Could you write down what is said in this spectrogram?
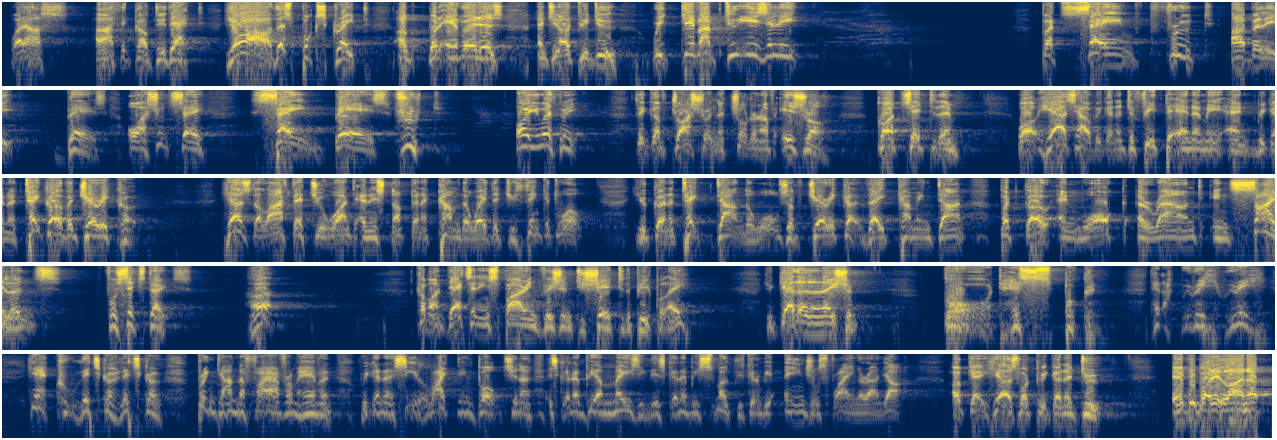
what else? I think I'll do that. Yeah, this book's great. Uh, whatever it is. And you know what we do? We give up too easily. But same fruit, I believe, bears. Or I should say, same bears fruit. Are you with me? Think of Joshua and the children of Israel. God said to them, well, here's how we're going to defeat the enemy and we're going to take over Jericho. Here's the life that you want, and it's not going to come the way that you think it will. You're going to take down the walls of Jericho, they coming down, but go and walk around in silence for six days. Huh? Come on, that's an inspiring vision to share to the people, eh? You gather the nation. God has spoken. They're like, we're ready, we're ready. Yeah, cool, let's go, let's go. Bring down the fire from heaven. We're going to see lightning bolts, you know. It's going to be amazing. There's going to be smoke. There's going to be angels flying around. Yeah. Okay, here's what we're going to do. Everybody line up.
